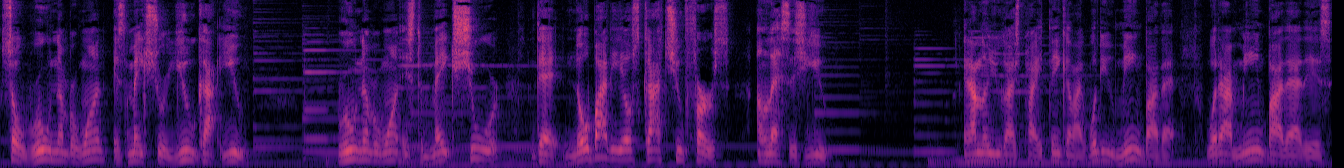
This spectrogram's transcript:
So, rule number one is make sure you got you. Rule number one is to make sure that nobody else got you first unless it's you. And I know you guys probably thinking, like, what do you mean by that? What I mean by that is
